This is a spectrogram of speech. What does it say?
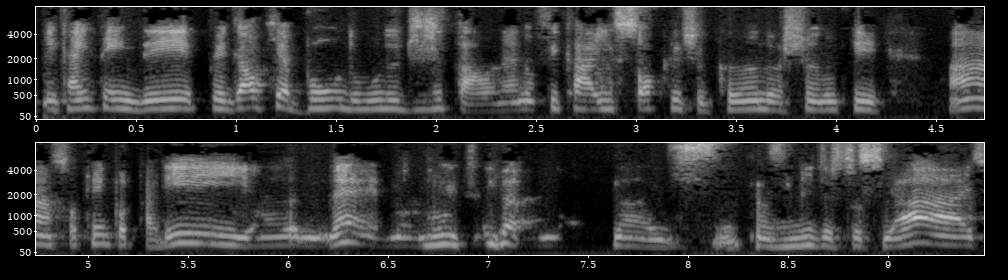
tentar entender, pegar o que é bom do mundo digital, né? Não ficar aí só criticando, achando que ah, só tem porcaria, né? Nas, nas mídias sociais.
